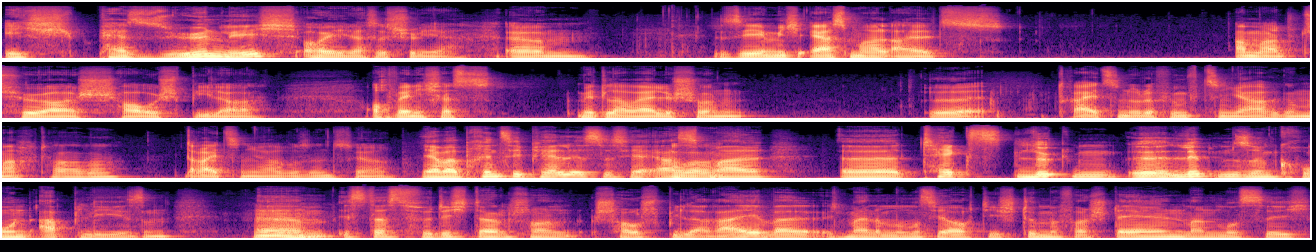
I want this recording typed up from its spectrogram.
Ich persönlich, oh, das ist schwer, ähm, sehe mich erstmal als Amateur-Schauspieler, auch wenn ich das mittlerweile schon äh, 13 oder 15 Jahre gemacht habe. 13 Jahre sind es, ja. Ja, aber prinzipiell ist es ja erstmal äh, Text, Lücken, äh, Lippensynchron ablesen. Mhm. Ähm, ist das für dich dann schon Schauspielerei? Weil ich meine, man muss ja auch die Stimme verstellen, man muss sich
